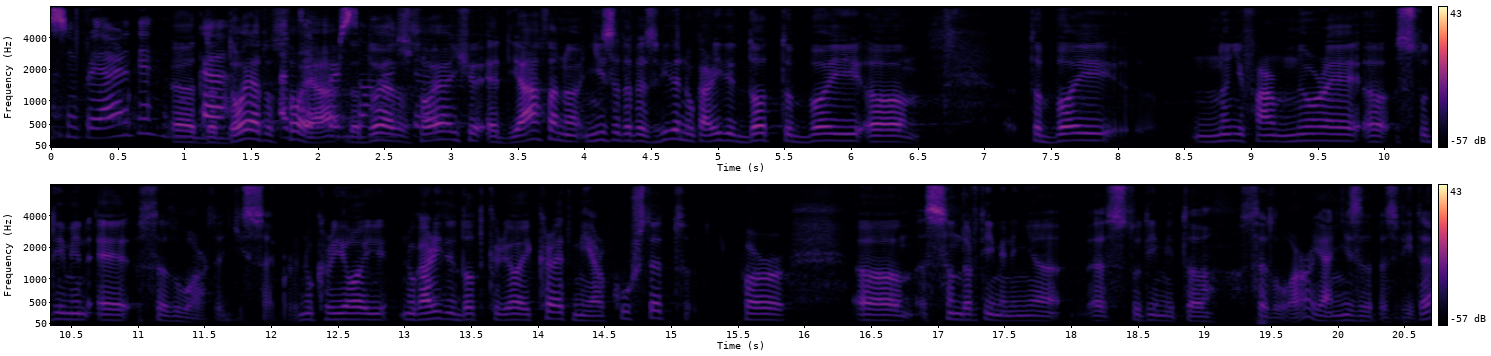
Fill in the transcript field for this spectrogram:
asnjë prejardje? Do doja të thoja, do doja të thoja që e djatha në 25 vite nuk arriti dot të bëjë të bëjë në një farë mënyre studimin e thelluar të gjithë kësaj. Nuk krijoi, nuk arriti dot të krijojë krejt mirë kushtet për sendërtimin e një studimi të thelluar, janë 25 vite,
